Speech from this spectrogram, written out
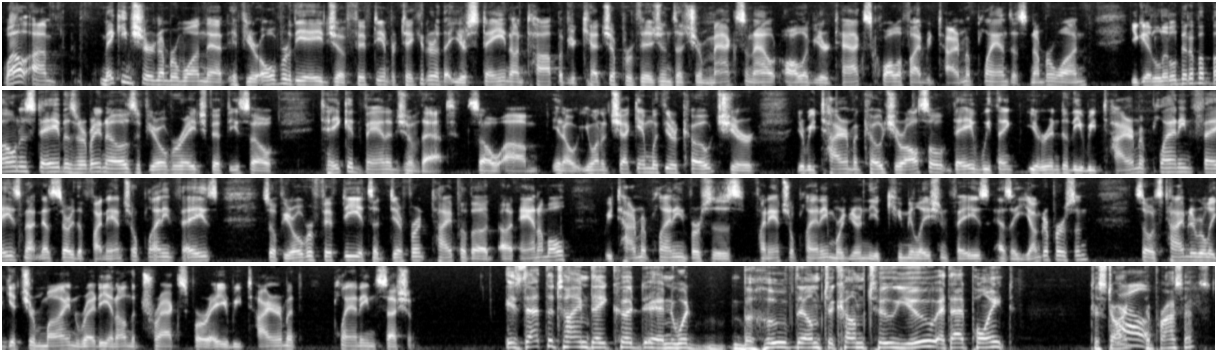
Well, um, making sure number one that if you're over the age of 50 in particular, that you're staying on top of your catch-up provisions, that you're maxing out all of your tax qualified retirement plans. That's number one. You get a little bit of a bonus, Dave, as everybody knows, if you're over age 50. So take advantage of that. So um, you know you want to check in with your coach, your your retirement coach. You're also, Dave. We think you're into the retirement planning phase, not necessarily the financial planning phase. So if you're over 50, it's a different type of a, an animal. Retirement planning versus financial planning, where you're in the accumulation phase as a younger person. So it's time to really get your mind ready and on the tracks for a retirement planning session. Is that the time they could and would behoove them to come to you at that point to start Well- the process?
